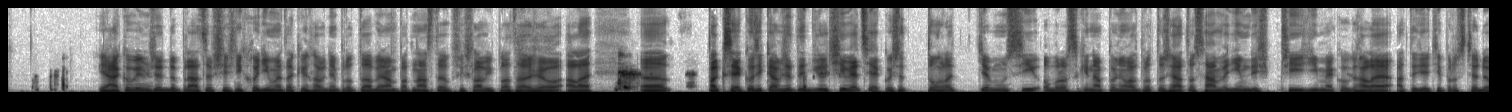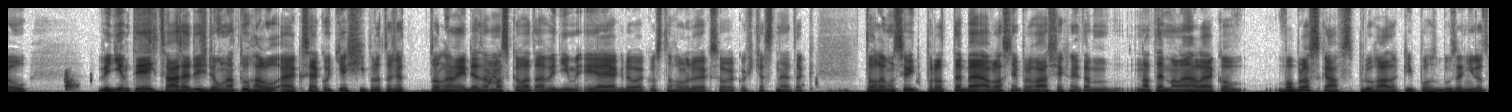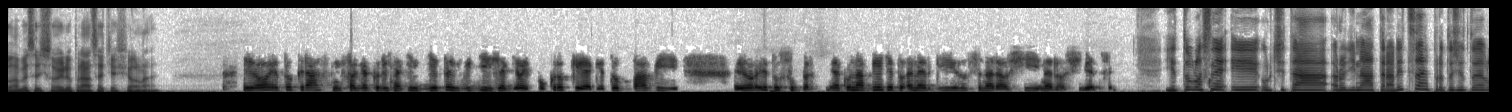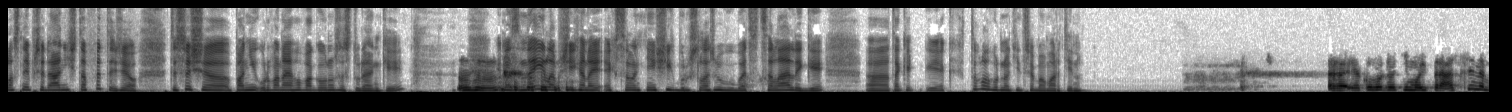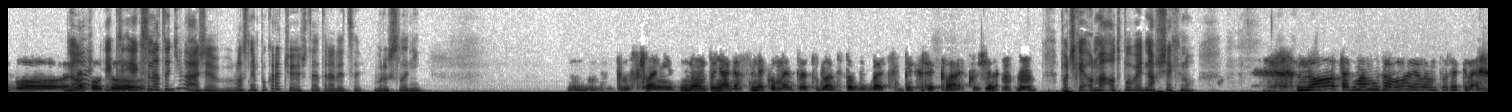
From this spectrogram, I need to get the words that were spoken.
Já jako vím, že do práce všichni chodíme taky hlavně proto, aby nám 15. přišla výplata, že jo, ale uh, pak si jako říkám, že ty dílčí věci, jako že tohle tě musí obrovsky naplňovat, protože já to sám vidím, když přijíždím jako k hale a ty děti prostě jdou vidím ty jejich tváře, když jdou na tu halu a jak se jako těší, protože tohle nejde zamaskovat a vidím i je, jak jdou jako z toho ledu, jak jsou jako šťastné, tak tohle musí být pro tebe a vlastně pro vás všechny tam na té malé hale jako obrovská vzpruha, takový povzbuzení do toho, aby se člověk do práce těšil, ne? Jo, je to krásný. Fakt jako když na těch dětech vidíš, jak dělají pokroky, jak je to baví, jo, je to super. Jako nabíjet je to energii zase na další, na další věci. Je to vlastně i určitá rodinná tradice, protože to je vlastně předání štafety, že jo? Ty jsi eh, paní urvaného vagónu ze studenky, Mm-hmm. Jeden z nejlepších a nejexcelentnějších bruslařů vůbec celé ligy. Uh, tak jak, jak tohle hodnotí třeba Martin? Eh, jako hodnotí moji práci, nebo, no, nebo to... Jak, jak se na to dívá, že vlastně pokračuješ v té tradici v bruslení? Bruslení, no on to nějak asi nekomentuje tuhle to vůbec, bych řekla, jakože ne. Mm. Počkej, on má odpověď na všechno. No, tak mám mu zavolat, ale on to řekne.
